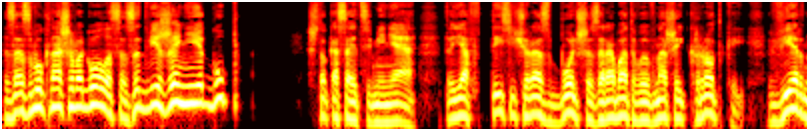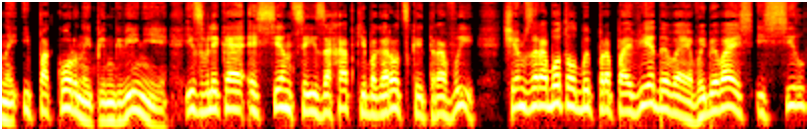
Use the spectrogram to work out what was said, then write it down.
за звук нашего голоса, за движение губ? Что касается меня, то я в тысячу раз больше зарабатываю в нашей кроткой, верной и покорной пингвинии, извлекая эссенции из охапки богородской травы, чем заработал бы проповедуя, выбиваясь из сил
